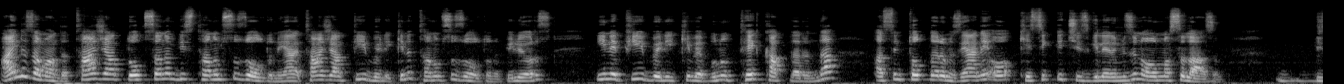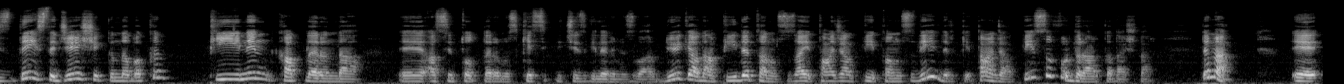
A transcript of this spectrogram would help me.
Aynı zamanda tanjant 90'ın biz tanımsız olduğunu yani tanjant pi bölü 2'nin tanımsız olduğunu biliyoruz. Yine pi bölü 2 ve bunun tek katlarında asimptotlarımız yani o kesikli çizgilerimizin olması lazım. Bizde ise C şıkkında bakın pi'nin katlarında e, asimptotlarımız, kesikli çizgilerimiz var. Diyor ki adam pi'de tanımsız. Hayır tanjant pi tanımsız değildir ki. Tanjant pi sıfırdır arkadaşlar. Değil mi? E,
